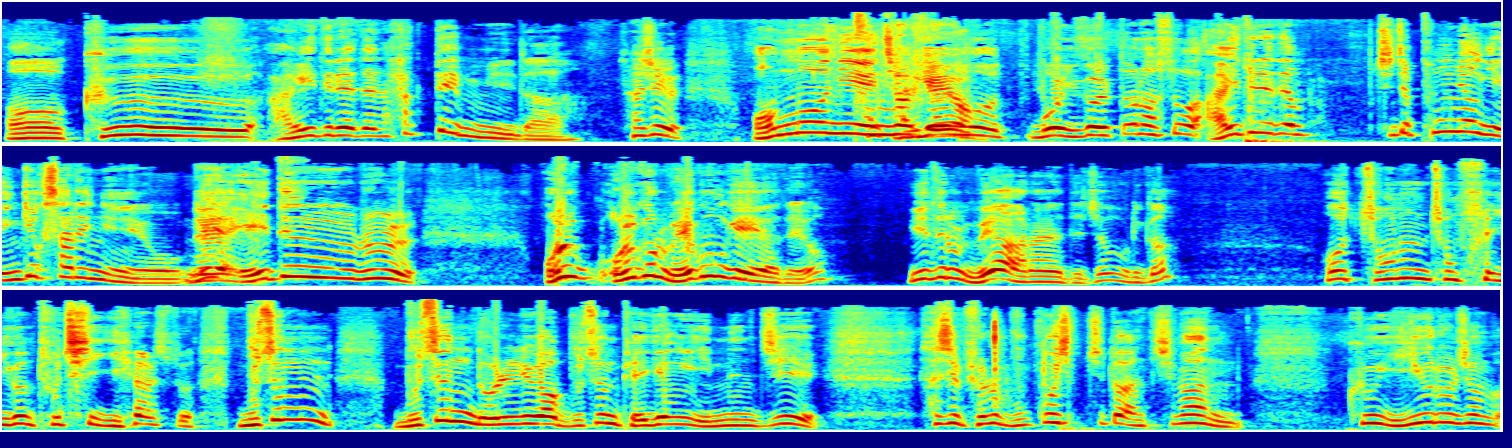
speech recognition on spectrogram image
어, 그 아이들에 대한 학대입니다. 사실 어머니의 잘잘못 뭐 이걸 떠나서 아이들에 대한 진짜 폭력이 인격살인이에요. 네. 왜 애들을 얼, 얼굴을 왜 공개해야 돼요? 얘들을 왜 알아야 되죠, 우리가? 어, 저는 정말 이건 도저히 이해할 수, 무슨, 무슨 논리와 무슨 배경이 있는지 사실 별로 묻고 싶지도 않지만 그 이유를 좀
